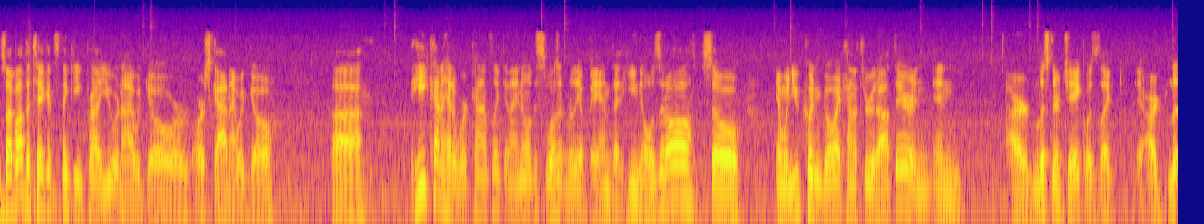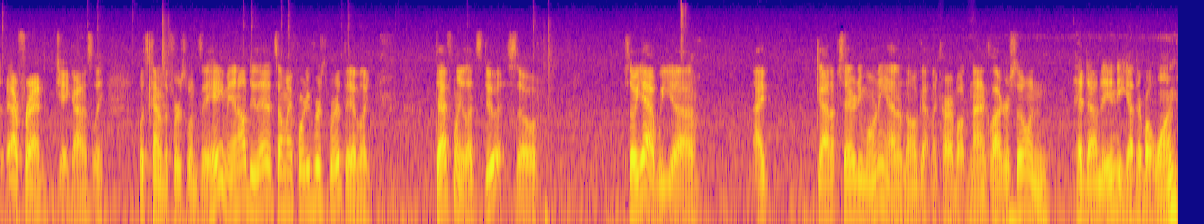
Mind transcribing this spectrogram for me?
So I bought the tickets thinking probably you and I would go, or or Scott and I would go. Uh, he kind of had a work conflict, and I know this wasn't really a band that he knows at all. So, and when you couldn't go, I kind of threw it out there, and and our listener Jake was like our our friend Jake, honestly, was kind of the first one to say, "Hey man, I'll do that. It's on my 41st birthday." I'm like, definitely, let's do it. So, so yeah, we uh, I got up Saturday morning. I don't know, got in the car about nine o'clock or so, and head down to Indy. Got there about one,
